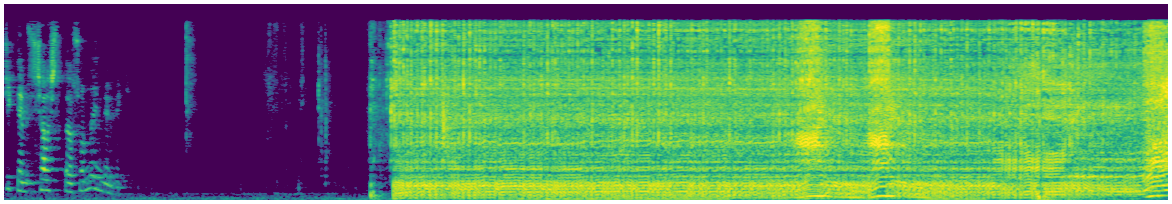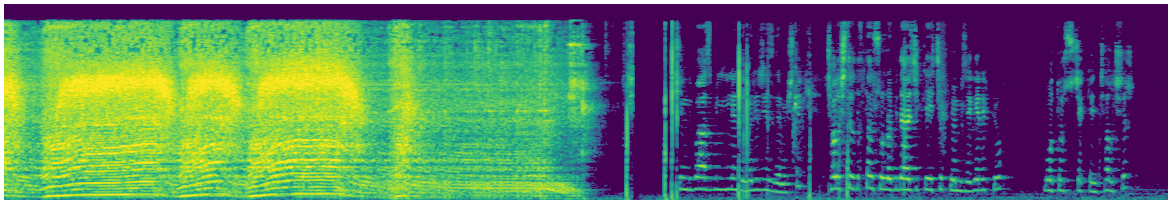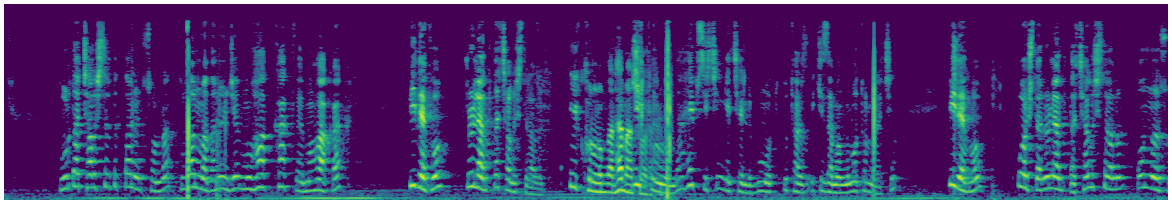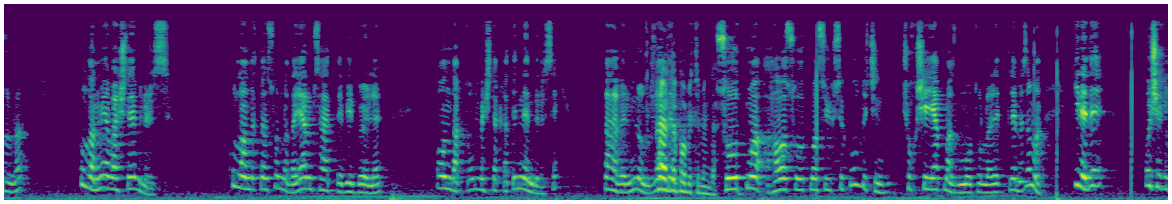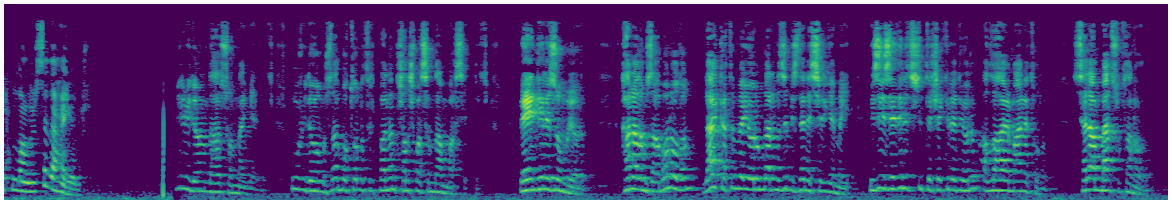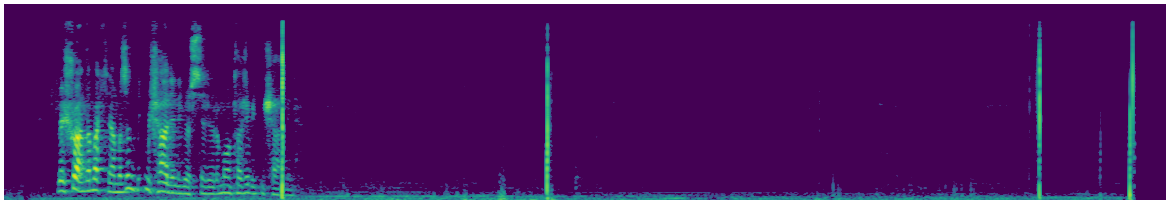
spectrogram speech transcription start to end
Ciklemizi çalıştıktan sonra indirdik. Şimdi bazı bilgileri de vereceğiz demiştik. Çalıştırdıktan sonra bir daha cikleyi çekmemize gerek yok. Motor sıcakken çalışır. Burada çalıştırdıktan sonra kullanmadan önce muhakkak ve muhakkak bir depo rölantıda çalıştıralım. İlk kurulumdan hemen İlk sonra. kurulumda hepsi için geçerli bu mot bu tarz iki zamanlı motorlar için. Bir de bu boşta rölantıda çalıştıralım. Ondan sonra kullanmaya başlayabiliriz. Kullandıktan sonra da yarım saatte bir böyle 10 dakika 15 dakika dinlendirirsek daha verimli olur. Her Zaten depo bitiminde. soğutma hava soğutması yüksek olduğu için çok şey yapmaz bu motorlar etkilemez ama yine de o şekilde kullanılırsa daha iyi olur. Bir videonun daha sonuna geldik. Bu videomuzda motorlu tırpanın çalışmasından bahsettik. Beğendiğinizi umuyorum. Kanalımıza abone olun, like atın ve yorumlarınızı bizden esirgemeyin. Bizi izlediğiniz için teşekkür ediyorum. Allah'a emanet olun. Selam ben Sultanoğlu. Ve şu anda makinamızın bitmiş halini gösteriyorum. Montajı bitmiş halini.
